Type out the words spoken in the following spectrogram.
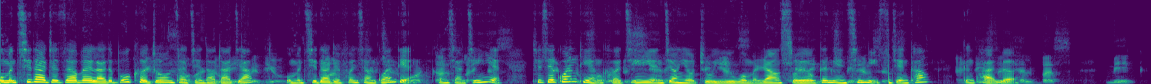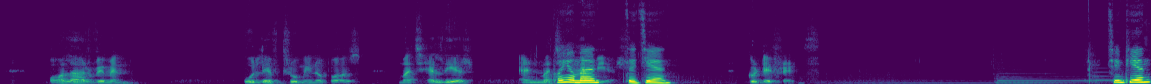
我们期待着在未来的播客中再见到大家。我们期待着分享观点、分享经验。这些观点和经验将有助于我们让所有更年轻女性健康、更快乐。朋友们，再见。今天。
